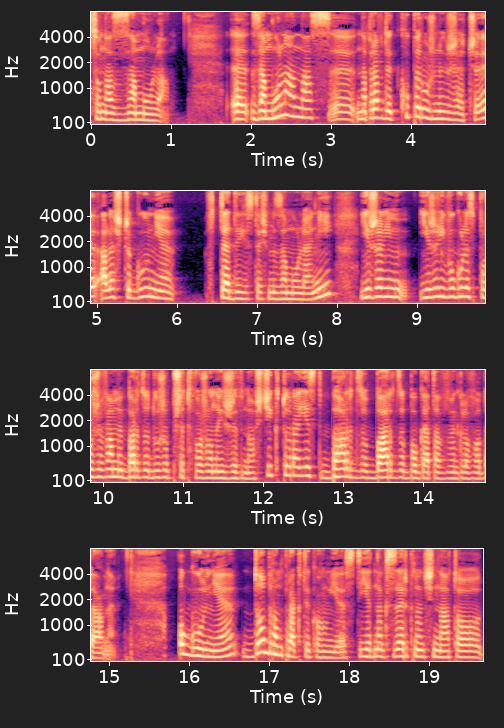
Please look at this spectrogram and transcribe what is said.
co nas zamula. E, zamula nas e, naprawdę kupę różnych rzeczy, ale szczególnie wtedy jesteśmy zamuleni, jeżeli, jeżeli w ogóle spożywamy bardzo dużo przetworzonej żywności, która jest bardzo, bardzo bogata w węglowodany. Ogólnie dobrą praktyką jest jednak zerknąć na to,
